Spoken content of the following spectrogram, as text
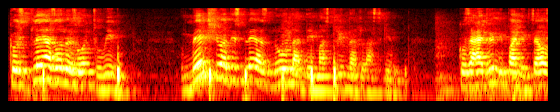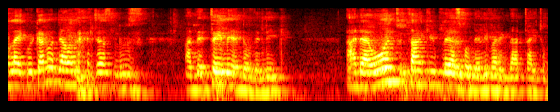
because players always want to win. Make sure these players know that they must win that last game. Because I had really panicked. I was like, we cannot down just lose at the tail end of the league. And I want to thank you players for delivering that title.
